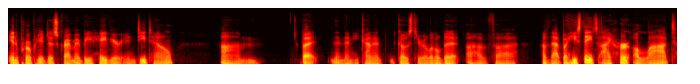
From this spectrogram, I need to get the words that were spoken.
inappropriate to describe my behavior in detail. Um, but and then he kind of goes through a little bit of uh, of that. But he states, "I hurt a lot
